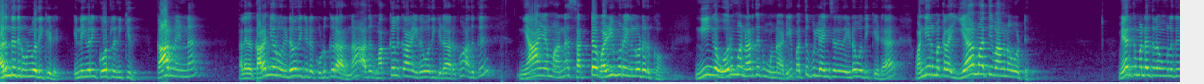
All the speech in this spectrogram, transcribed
அருந்ததிர் உள்ஒதுக்கீடு இன்றைக்கு வரைக்கும் கோர்ட்டில் நிற்கிது காரணம் என்ன? தலைவர் கலைஞர் ஒரு இடஒதுக்கீடு கொடுக்குறாருன்னா அது மக்களுக்கான இடஒதுக்கீடாக இருக்கும். அதுக்கு நியாயமான சட்ட வழிமுறைகளோடு இருக்கும். நீங்கள் ஒரு மணி நேரத்துக்கு முன்னாடி பத்து புள்ளி அஞ்சு சதவீத இடஒதுக்கீடை வன்னியர் மக்களை ஏமாற்றி வாங்கின ஓட்டு. மேற்கு மண்டலத்தில் உங்களுக்கு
